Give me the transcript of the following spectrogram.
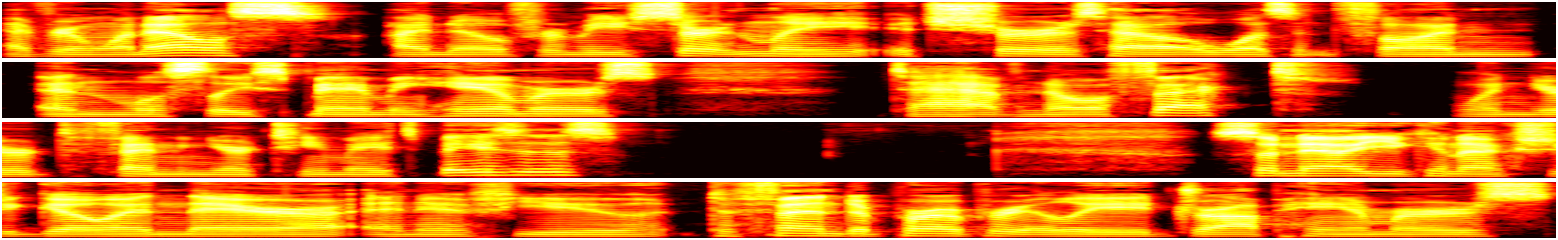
everyone else. I know for me, certainly, it sure as hell wasn't fun endlessly spamming hammers to have no effect when you're defending your teammates' bases. So now you can actually go in there, and if you defend appropriately, drop hammers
